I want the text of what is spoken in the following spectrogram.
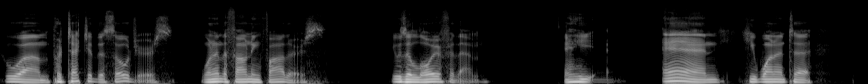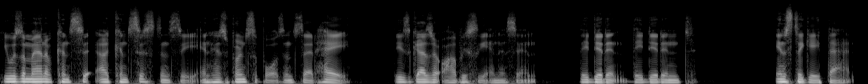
who um protected the soldiers? One of the founding fathers. He was a lawyer for them, and he and he wanted to. He was a man of consi- uh, consistency in his principles, and said, "Hey, these guys are obviously innocent. They didn't. They didn't." instigate that.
